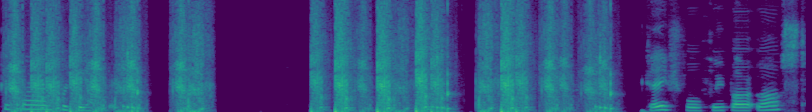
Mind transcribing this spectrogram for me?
Because I'm pretty hungry. Okay, full food bar at last.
